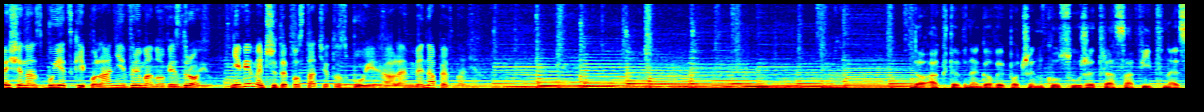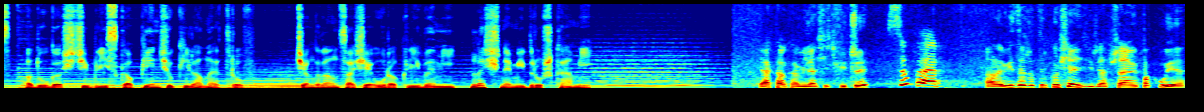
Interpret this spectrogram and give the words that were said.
Znajdujemy się na Zbójeckiej Polanie w Rymanowie Zdroju. Nie wiemy, czy te postacie to zbóje, ale my na pewno nie. Do aktywnego wypoczynku służy trasa fitness o długości blisko 5 km, ciągnąca się urokliwymi leśnymi dróżkami. Jak tam Kamila się ćwiczy? Super! Ale widzę, że tylko siedzisz, ja przynajmniej pakuję.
